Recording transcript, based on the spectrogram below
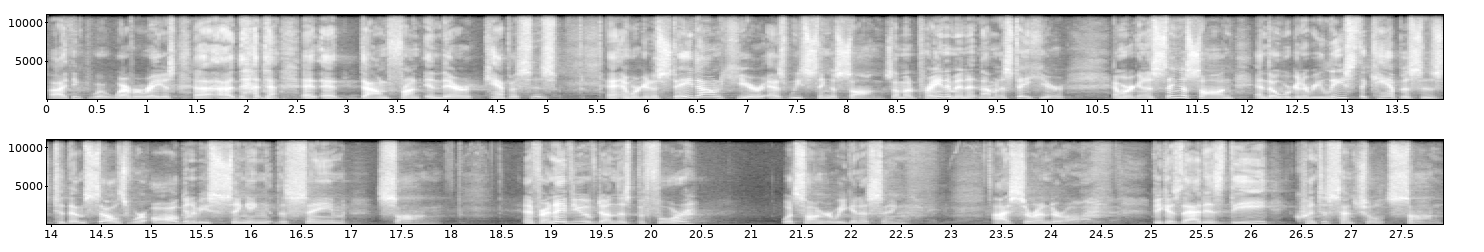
Uh, I think wherever Ray is, uh, at, at, down front in their campuses. And, we're going to stay down here as we sing a song. So I'm going to pray in a minute, and I'm going to stay here. And we're going to sing a song, and though we're going to release the campuses to themselves, we're all going to be singing the same song. And for any of you who've done this before, what song are we going to sing? I surrender all. Because that is the quintessential song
